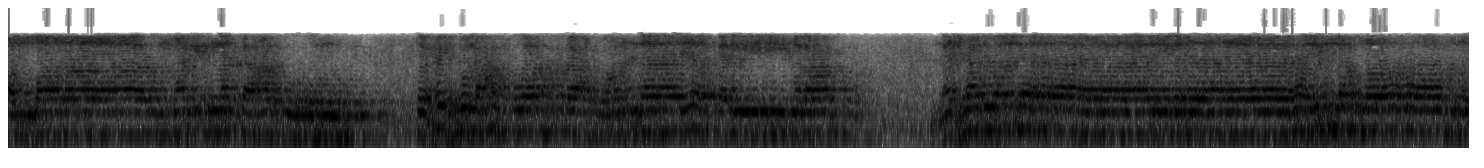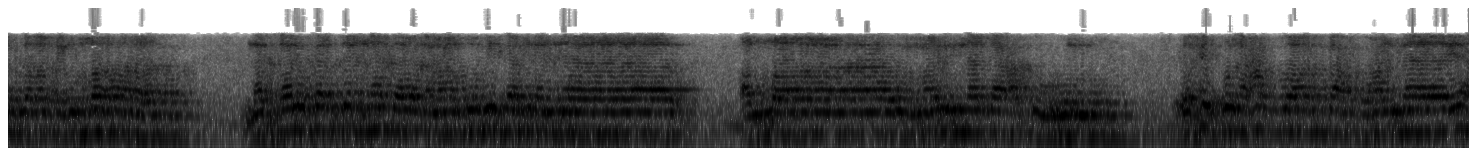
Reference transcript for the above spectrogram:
اللهم إنك عفو تحب العفو فاعف عنا يا كريم العفو. نشهد أن لا إله إلا الله نستغفر الله. نسألك الجنة ونعوذ بك من النار. اللهم إنك عفو تحب العفو فاعف عنا يا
